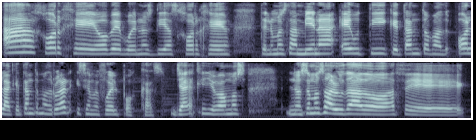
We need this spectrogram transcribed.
A Jorge Ove. Buenos días, Jorge. Tenemos también a Euti, que tanto hola, que tanto madrugar y se me fue el podcast. Ya es que llevamos, nos hemos saludado hace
